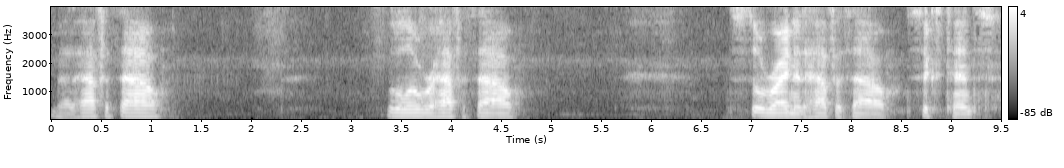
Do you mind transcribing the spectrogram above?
About a half a thou. A little over half a thou. Still riding at a half a thou, six tenths.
